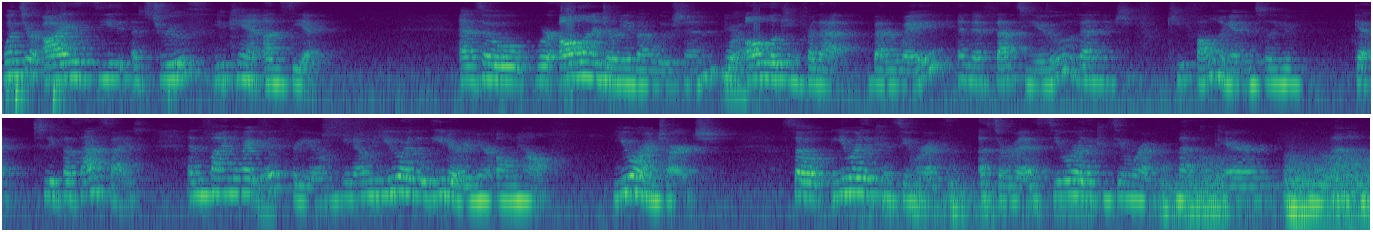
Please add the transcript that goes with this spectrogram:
once your eyes see a truth, you can't unsee it. And so we're all on a journey of evolution. We're Yeah. all looking for that better way. And if that's you, then keep, keep following it until you get, until you feel satisfied. And find the right Yeah. fit for you. You know, you are the leader in your own health. You are in charge. So you are the consumer of a service. You are the consumer of medical care. Um,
